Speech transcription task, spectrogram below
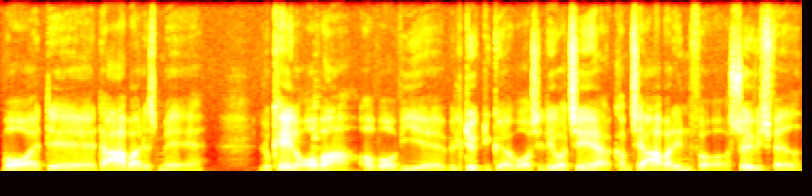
hvor at, øh, der arbejdes med lokale råvarer, og hvor vi øh, vil dygtiggøre vores elever til at komme til at arbejde inden for servicefaget.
